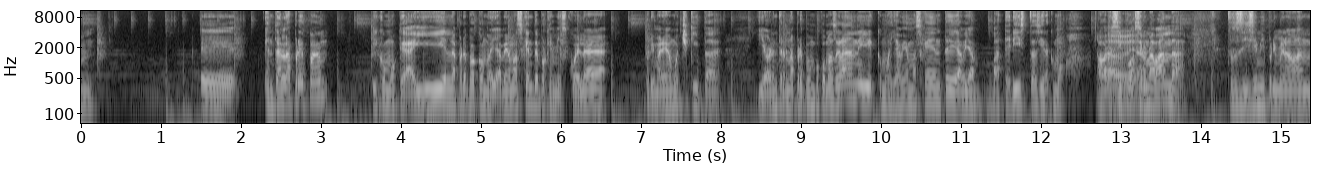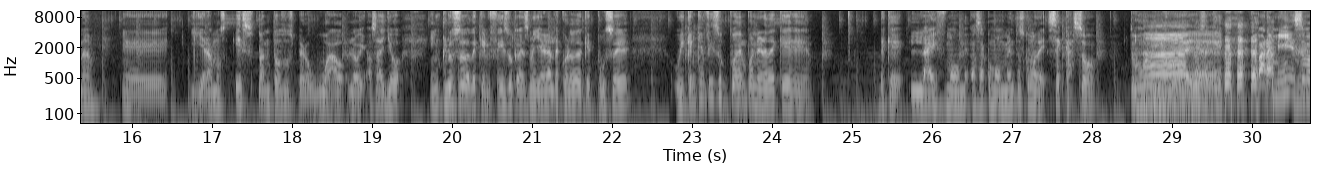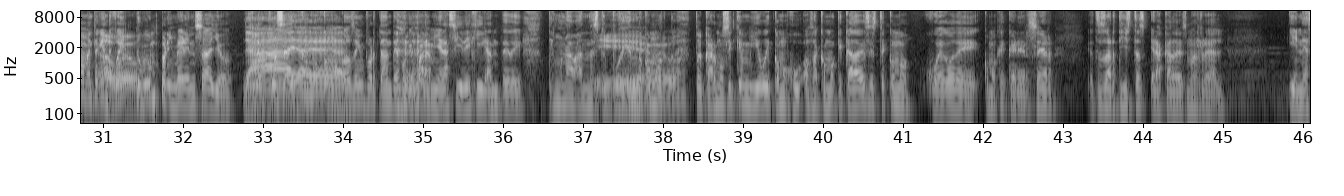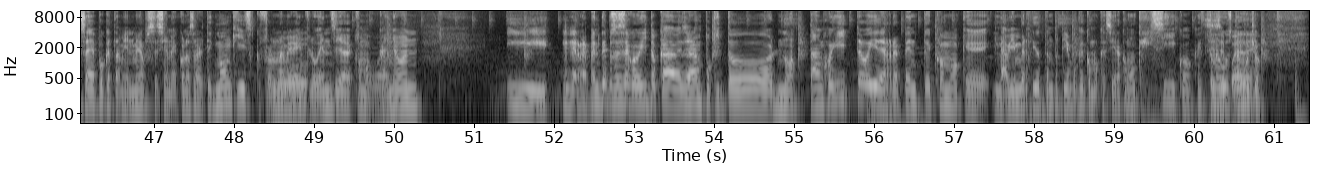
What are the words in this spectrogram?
eh, entré a la prepa, y como que ahí en la prepa, cuando ya había más gente, porque mi escuela primaria era muy chiquita. Y ahora entré a una prepa un poco más grande y como ya había más gente, había bateristas y era como, ahora sí Ah, puedo hacer una banda. Entonces hice mi primera banda eh, y éramos espantosos, pero wow. Lo, o sea, yo incluso de que en Facebook a veces me llega el recuerdo de que puse, ubican que en Facebook pueden poner de que, de que life moment, o sea, como momentos como de se casó. Tuvo un Ah, hijo, no ya. sé qué. Para mí, ese momento que Ah, fue, tuve un primer ensayo. y Ya, lo puse ahí ya, como, ya, como cosa importante, porque para mí era así de gigante de tengo una banda, estoy Sí, pudiendo como tocar música en vivo y como, o sea, como que cada vez este como juego de como que querer ser estos artistas era cada vez más real. Y en esa época también me obsesioné con los Arctic Monkeys, que fueron una mega Uh. influencia como bueno. cañón. Y, y de repente, pues ese jueguito cada vez era un poquito no tan jueguito. Y de repente, como que le había invertido tanto tiempo que, como que sí era como, ok, sí, como que esto Sí me gusta puede. mucho.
